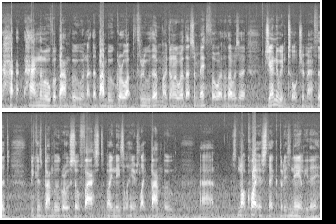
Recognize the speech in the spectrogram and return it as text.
ha- hang them over bamboo and let the bamboo grow up through them. I don't know whether that's a myth or whether that was a genuine torture method because bamboo grows so fast. My nasal hair is like bamboo. Um, it's not quite as thick, but it's nearly there.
